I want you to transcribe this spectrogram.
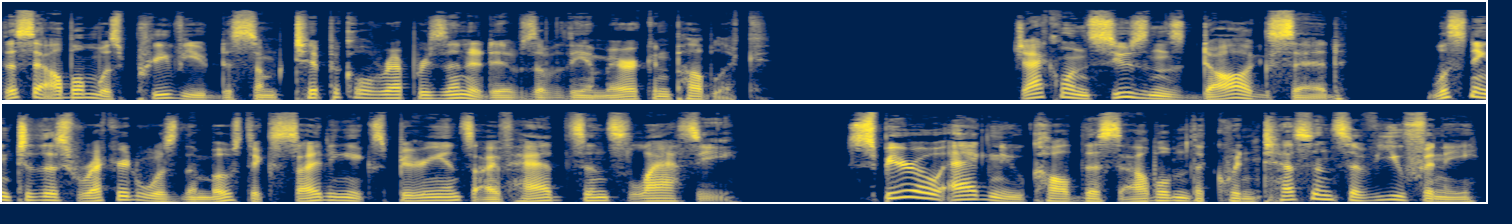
This album was previewed to some typical representatives of the American public. Jacqueline Susann's dog said, Listening to this record was the most exciting experience I've had since Lassie. Spiro Agnew called this album the quintessence of euphony,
